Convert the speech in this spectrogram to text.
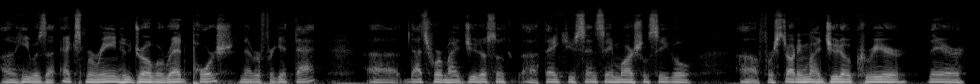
Uh, he was an ex-marine who drove a red Porsche. Never forget that. Uh, that's where my judo. So uh, thank you, Sensei Marshall Siegel, uh, for starting my judo career there.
